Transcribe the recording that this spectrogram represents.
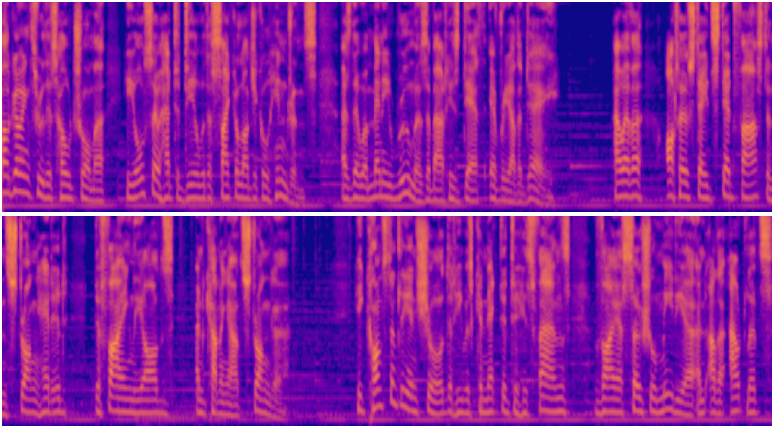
While going through this whole trauma, he also had to deal with a psychological hindrance, as there were many rumors about his death every other day. However, Otto stayed steadfast and strong-headed, defying the odds and coming out stronger. He constantly ensured that he was connected to his fans via social media and other outlets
